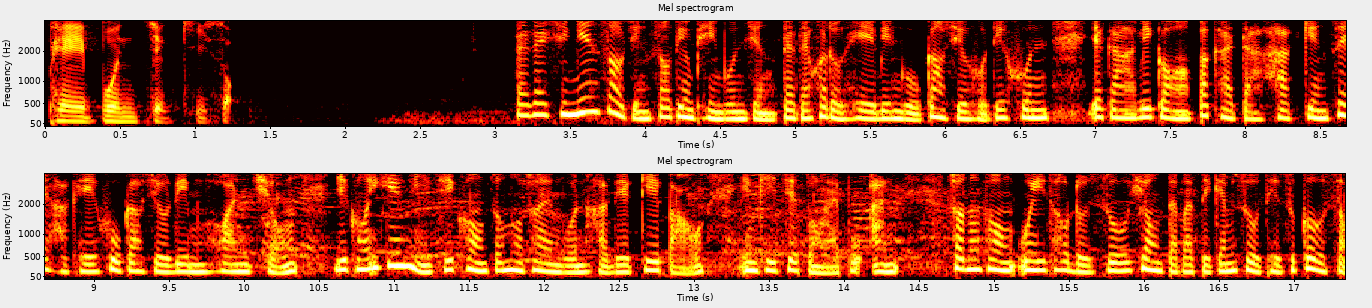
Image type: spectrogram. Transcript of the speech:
彭文正起诉。台大新研所前所长评文正，台大法律系名誉教授何德芬，也甲美国北开大学经济学系副教授林焕强，二零一九年指控总统蔡英文学历假包，引起极大的不安。蔡总统委托律师向台北地检署提出告诉，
